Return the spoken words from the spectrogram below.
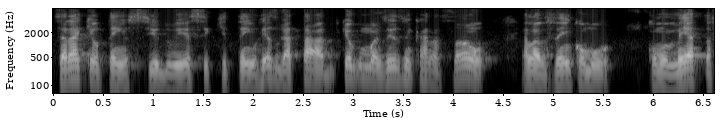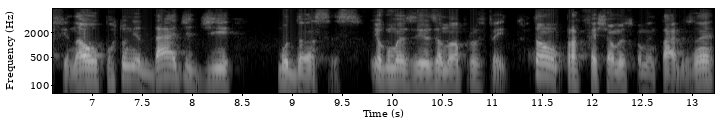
Será que eu tenho sido esse que tenho resgatado? Porque algumas vezes a encarnação ela vem como, como meta final, oportunidade de mudanças. E algumas vezes eu não aproveito. Então, para fechar meus comentários, né?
